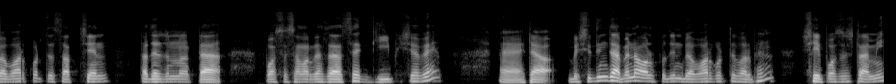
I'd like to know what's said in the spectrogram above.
ব্যবহার করতে চাচ্ছেন, তাদের জন্য একটা প্রসেস আমার কাছে আছে গিফট হিসেবে। এটা বেশি দিন যাবে না, অল্প দিন ব্যবহার করতে পারবেন। সেই প্রসেসটা আমি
